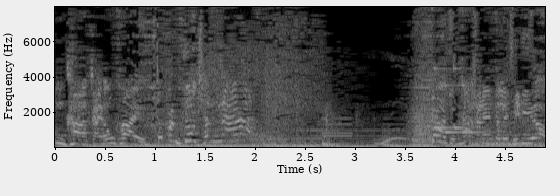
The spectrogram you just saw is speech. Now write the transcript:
มขาไก่ของใครจะเป็นผู้ชนะ 9.5 คะแนนกันเลยทีเดียว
